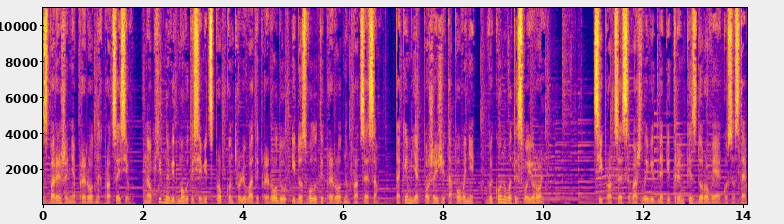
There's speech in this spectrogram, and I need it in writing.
Збереження природних процесів, необхідно відмовитися від спроб контролювати природу і дозволити природним процесам, таким як пожежі та повені, виконувати свою роль. Ці процеси важливі для підтримки здоров'я екосистем.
